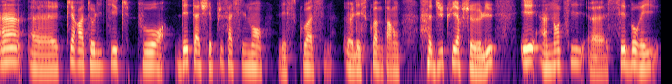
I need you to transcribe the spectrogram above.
un euh, kératolytique pour détacher plus facilement les, euh, squames du cuir chevelu et un anti-séborique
